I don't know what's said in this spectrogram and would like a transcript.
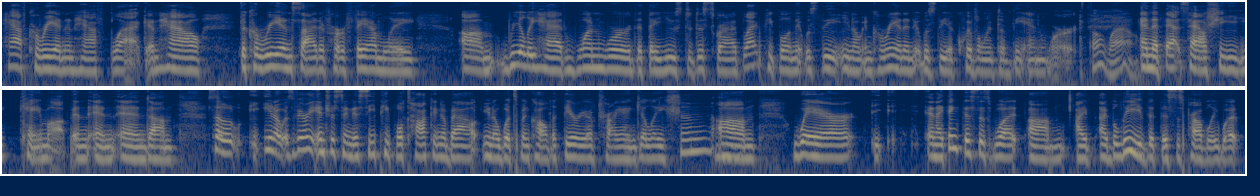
half Korean and half black, and how the Korean side of her family um, really had one word that they used to describe black people, and it was the, you know, in Korean, and it was the equivalent of the N word. Oh, wow. And that that's how she came up. And, and, and um, so, you know, it was very interesting to see people talking about, you know, what's been called a theory of triangulation, um, where and I think this is what um, I, I, believe that this is probably what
